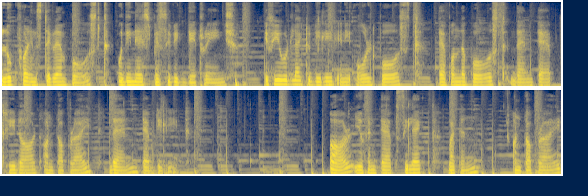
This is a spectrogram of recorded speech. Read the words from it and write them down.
look for Instagram post within a specific date range. If you would like to delete any old post, tap on the post, then tap three dot on top right, then tap delete. Or you can tap select button on top right,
